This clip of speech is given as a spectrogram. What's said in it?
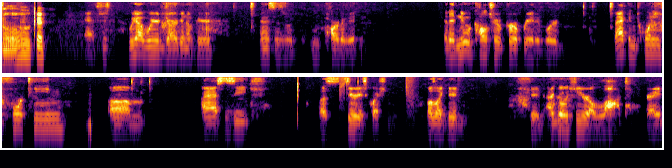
oh okay Yeah, it's just we got weird jargon up here, and this is part of it. And a new culture appropriated word. Back in 2014, um, I asked Zeke a serious question. I was like, dude, dude, I go here a lot, right?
